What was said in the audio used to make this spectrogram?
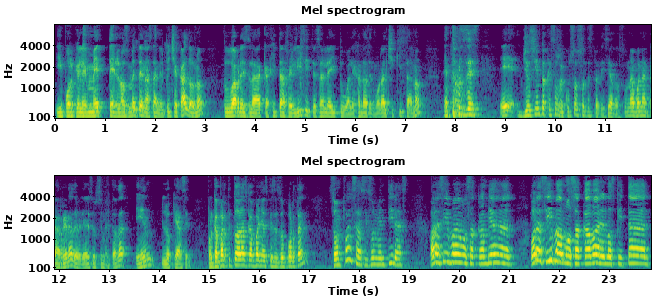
y porque le meten, los meten hasta en el pinche caldo, ¿no? Tú abres la cajita feliz y te sale ahí tu Alejandra del Moral chiquita, ¿no? Entonces, eh, yo siento que estos recursos son desperdiciados. Una buena carrera debería de ser cimentada en lo que hacen. Porque aparte todas las campañas que se soportan son falsas y son mentiras. Ahora sí vamos a cambiar. Ahora sí vamos a acabar el hospital.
